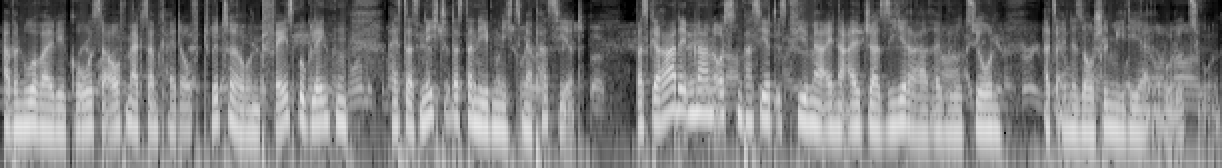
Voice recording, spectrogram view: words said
Aber nur weil wir große Aufmerksamkeit auf Twitter und Facebook lenken, heißt das nicht, dass daneben nichts mehr passiert. Was gerade im Nahen Osten passiert, ist vielmehr eine Al Jazeera-Revolution als eine Social-Media-Revolution.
